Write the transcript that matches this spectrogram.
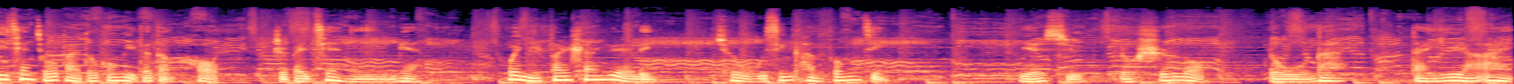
一千九百多公里的等候，只为见你一面，为你翻山越岭，却无心看风景。也许有失落，有无奈，但依然爱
